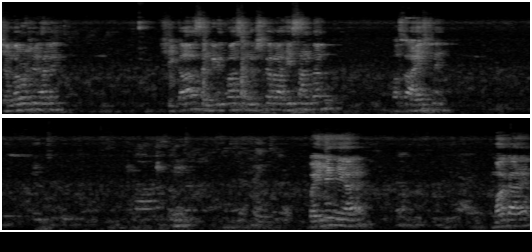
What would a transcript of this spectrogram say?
शंभर वर्ष झाले. शिका संघटित व्हा संघर्ष करा हे सांगतात असं आहेच नाही. पहिले हे आहे मग आहे.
